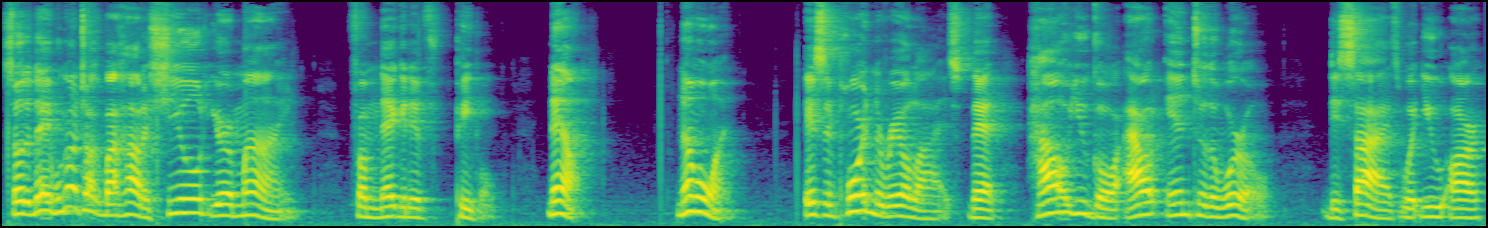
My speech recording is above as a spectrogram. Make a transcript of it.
So today we're going to talk about how to shield your mind from negative people. Now, number one, it's important to realize that how you go out into the world decides what you are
